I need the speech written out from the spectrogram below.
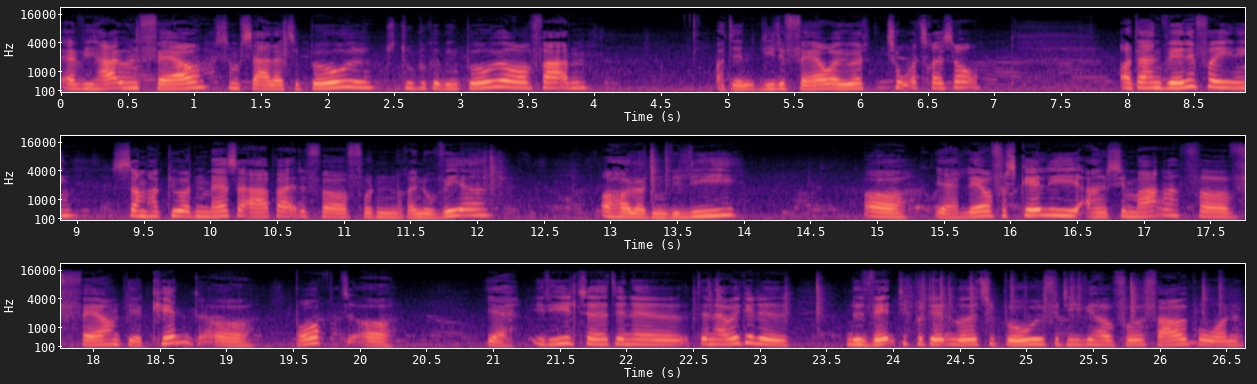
at vi har jo en færge, som sejler til Bogø, Stubekøbing Bogø overfarten. Og den lille færge er jo 62 år. Og der er en venneforening, som har gjort en masse arbejde for at få den renoveret og holder den ved lige. Og ja, laver forskellige arrangementer, for færgen bliver kendt og brugt. Og ja, i det hele taget, den er, den er jo ikke nødvendig på den måde til Bogø, fordi vi har jo fået farvebrugerne.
